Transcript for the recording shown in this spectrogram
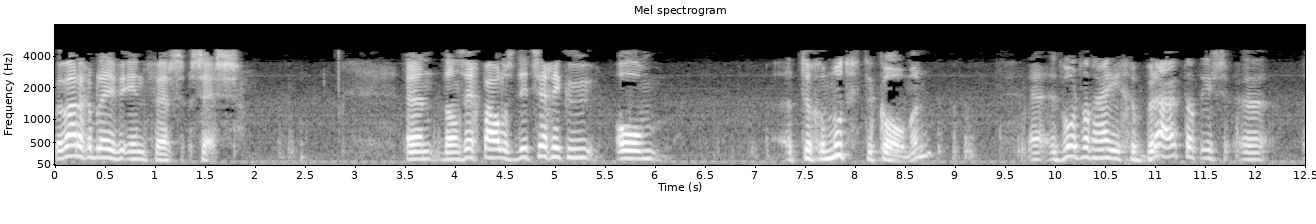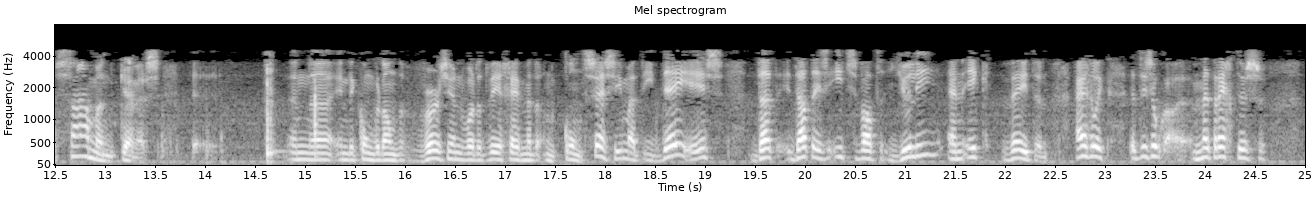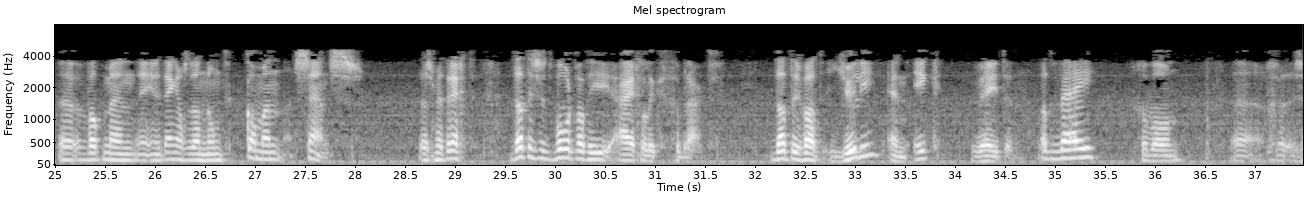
We waren gebleven in vers 6. En dan zegt Paulus: Dit zeg ik u om tegemoet te komen. Uh, het woord wat hij gebruikt, dat is uh, samenkennis. Uh, in de concordant version wordt het weergegeven met een concessie, maar het idee is dat dat is iets wat jullie en ik weten. Eigenlijk, het is ook met recht dus wat men in het Engels dan noemt common sense. Dat is met recht, dat is het woord wat hij eigenlijk gebruikt. Dat is wat jullie en ik weten. Wat wij gewoon uh,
